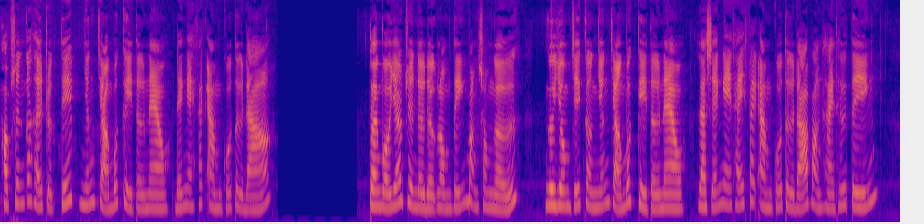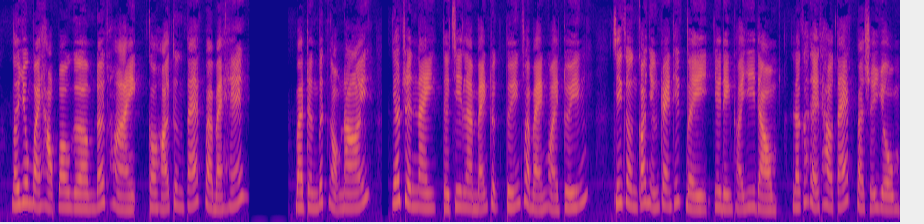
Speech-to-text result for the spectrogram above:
Học sinh có thể trực tiếp nhấn chọn bất kỳ từ nào để nghe phát âm của từ đó. Toàn bộ giáo trình đều được lồng tiếng bằng song ngữ. Người dùng chỉ cần nhấn chọn bất kỳ từ nào là sẽ nghe thấy phát âm của từ đó bằng hai thứ tiếng. Nội dung bài học bao gồm đối thoại, câu hỏi tương tác và bài hát. Bà Trần Bích Ngọc nói, giáo trình này tự chia làm bản trực tuyến và bản ngoại tuyến. Chỉ cần có những trang thiết bị như điện thoại di động là có thể thao tác và sử dụng.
